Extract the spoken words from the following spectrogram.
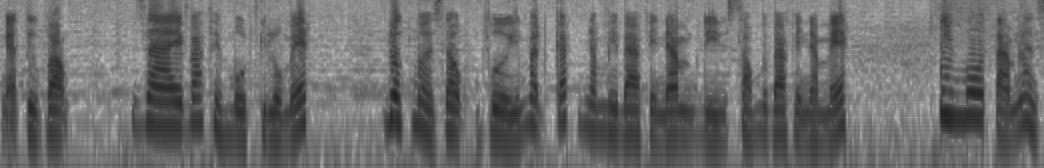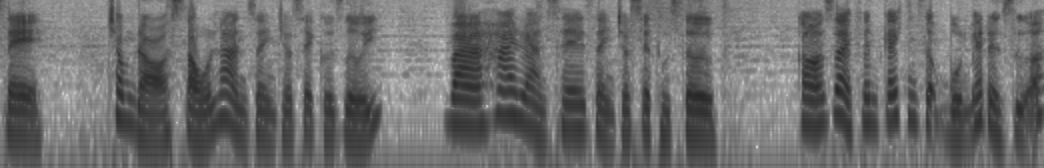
ngã Tử Vọng, dài 3,1 km, được mở rộng với mặt cắt 53,5 đến 63,5 m, quy mô 8 làn xe, trong đó 6 làn dành cho xe cơ giới và 2 làn xe dành cho xe thô sơ. Có giải phân cách rộng 4 m ở giữa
